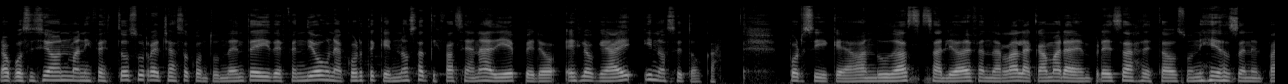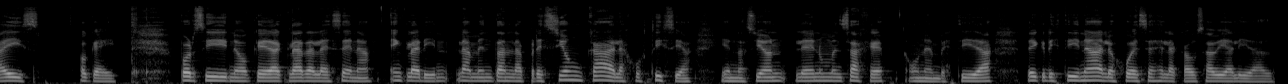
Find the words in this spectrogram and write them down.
La oposición manifestó su rechazo contundente y defendió una Corte que no satisface a nadie, pero es lo que hay y no se toca por si quedaban dudas, salió a defenderla la Cámara de Empresas de Estados Unidos en el país. Ok, por si no queda clara la escena, en Clarín lamentan la presión K a la justicia y en Nación leen un mensaje, una embestida, de Cristina a los jueces de la causa vialidad.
